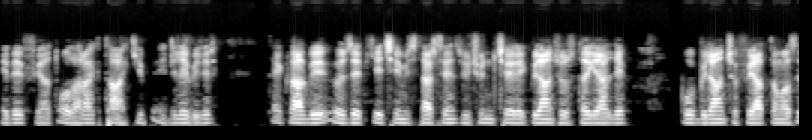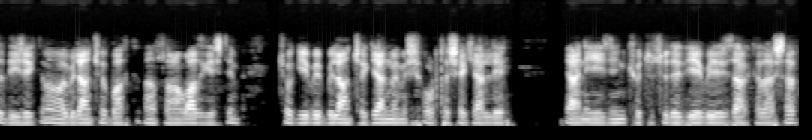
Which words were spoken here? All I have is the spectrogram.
hedef fiyat olarak takip edilebilir. Tekrar bir özet geçeyim isterseniz. 3. çeyrek bilançosu da geldi. Bu bilanço fiyatlaması diyecektim ama bilançoya baktıktan sonra vazgeçtim. Çok iyi bir bilanço gelmemiş. Orta şekerli yani iyinin kötüsü de diyebiliriz arkadaşlar.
